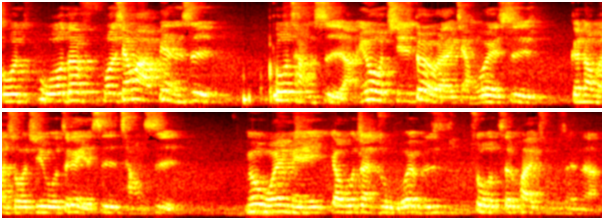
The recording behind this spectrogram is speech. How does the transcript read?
我我的我的想法变成是多尝试啊，因为我其实对我来讲，我也是跟老板说，其实我这个也是尝试，因为我也没要过赞助，我也不是做这块出身的，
